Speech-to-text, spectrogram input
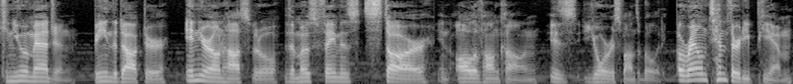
Can you imagine being the doctor in your own hospital, the most famous star in all of Hong Kong is your responsibility. Around 10:30 p.m.,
